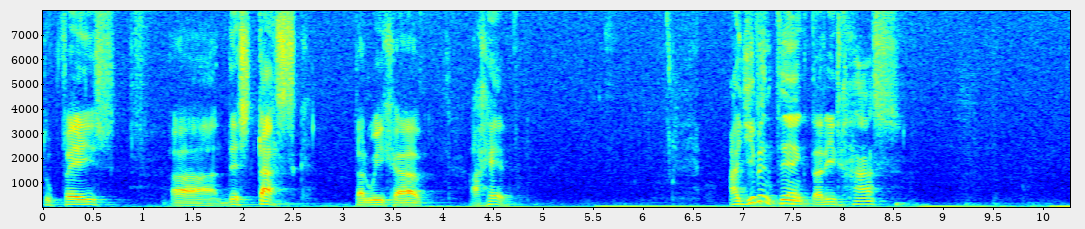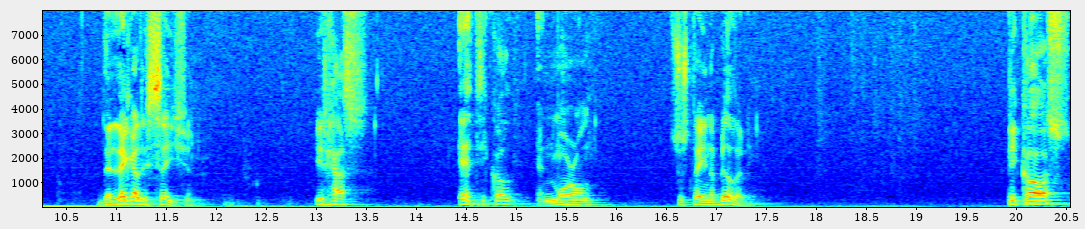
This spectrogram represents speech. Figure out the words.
to face uh, this task that we have ahead. I even think that it has the legalization, it has ethical and moral sustainability. Because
